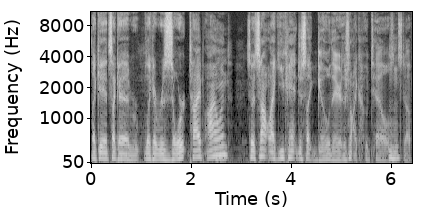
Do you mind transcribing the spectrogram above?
like it's like a like a resort type island. So it's not like you can't just like go there. There's not like hotels and mm-hmm. stuff.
